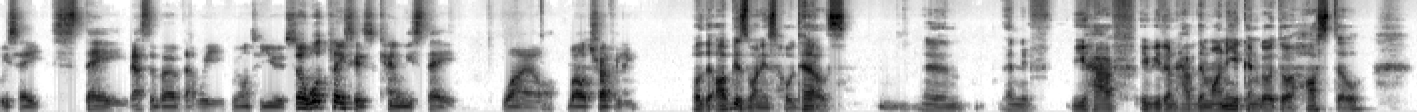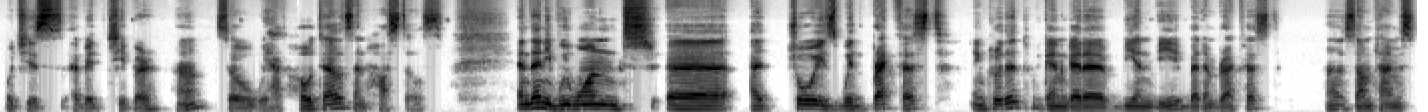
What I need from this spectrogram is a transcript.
we say stay. That's the verb that we we want to use. So, what places can we stay while while traveling? Well, the obvious one is hotels, um, and if you have if you don't have the money you can go to a hostel which is a bit cheaper huh? so we have hotels and hostels and then if we want uh, a choice with breakfast included we can get a b&b bed and breakfast uh, sometimes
